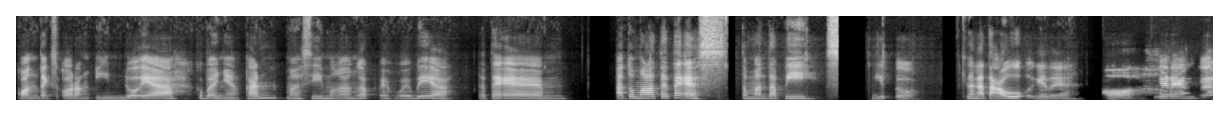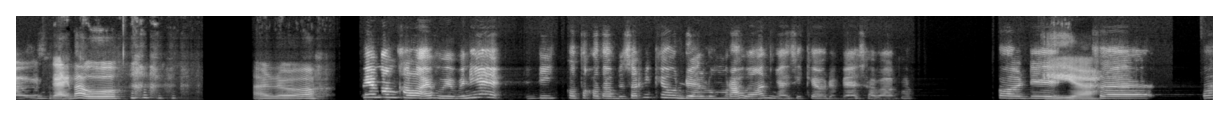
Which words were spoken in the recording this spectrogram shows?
konteks orang Indo ya, kebanyakan masih menganggap FWB ya TTM atau malah TTS, teman tapi gitu. Kita nggak tahu gitu ya. Oh, nggak ada yang tahu. Nggak ada yang tahu. Aduh. Tapi emang kalau FWB ini di kota-kota besar nih kayak udah lumrah banget nggak sih? Kayak udah biasa banget. Kalau di iya. se apa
